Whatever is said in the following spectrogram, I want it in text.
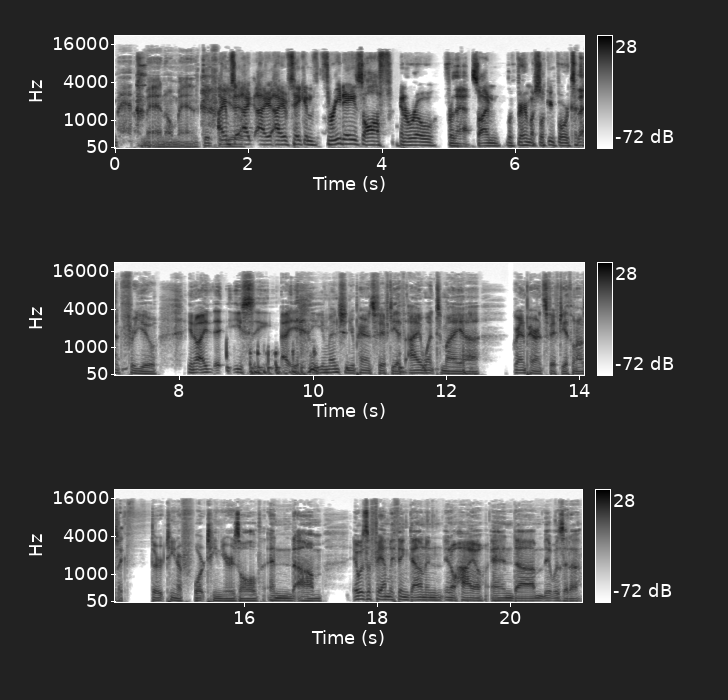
Man, oh man, oh man. Good for I am. you. I, I, I have taken three days off in a row for that, so I'm very much looking forward to that. Good for you. You know, I you see, I, you mentioned your parents' fiftieth. I went to my uh, grandparents' fiftieth when I was like thirteen or fourteen years old, and um, it was a family thing down in in Ohio, and um, it was at a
